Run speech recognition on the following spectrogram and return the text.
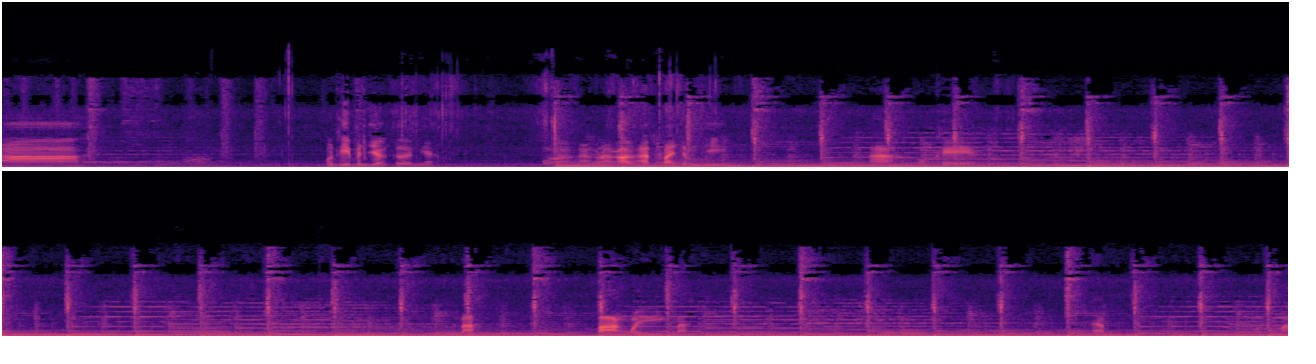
อ่าบางทีมันเยอะเกินไง เพราะว่าข้างล่างเราอัดใส่เต็มที่ อ่า โอเคเห็นปะบางไว้อีกปะครับหมดไหม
